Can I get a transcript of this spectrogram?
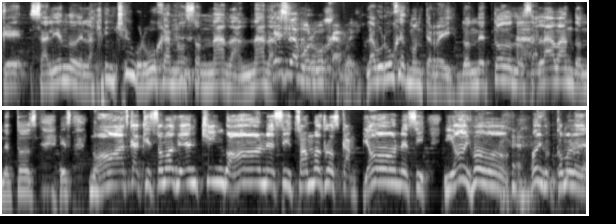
que saliendo de la pinche burbuja no son nada, nada. ¿Qué es la burbuja, güey? La burbuja es Monterrey, donde todos los Ah. alaban, donde todos es, no, es que aquí somos bien chingones y somos los campeones y, y oijo, oijo, ¿cómo le,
